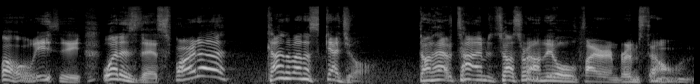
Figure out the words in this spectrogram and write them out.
Oh, easy. What is this, Sparta? Kind of on a schedule. Don't have time to toss around the old fire and brimstone.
